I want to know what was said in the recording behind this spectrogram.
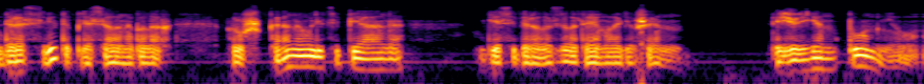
До рассвета плясала на балах кружка на улице Пиано, где собиралась золотая молодежь Энн. Жюльян помнил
